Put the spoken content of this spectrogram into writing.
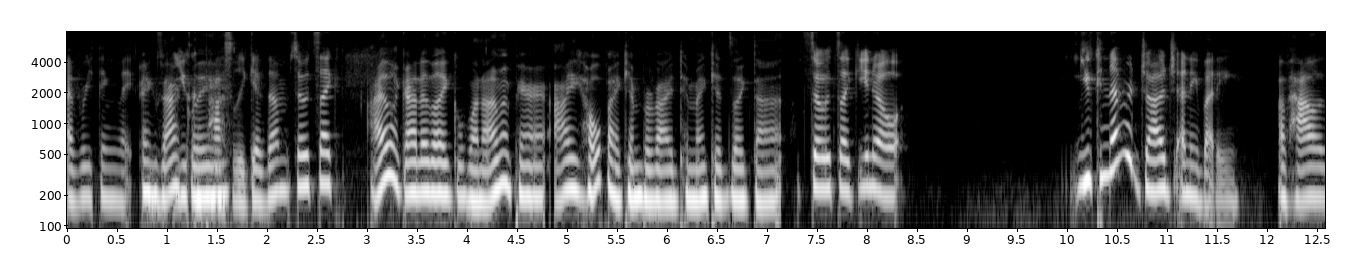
everything that exactly you can possibly give them? So it's like I look at it like when I'm a parent, I hope I can provide to my kids like that. so it's like you know you can never judge anybody of how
